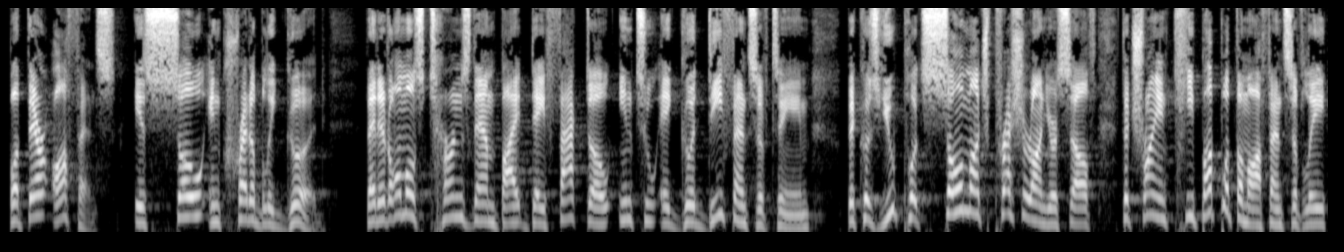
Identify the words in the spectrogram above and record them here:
But their offense is so incredibly good that it almost turns them by de facto into a good defensive team because you put so much pressure on yourself to try and keep up with them offensively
